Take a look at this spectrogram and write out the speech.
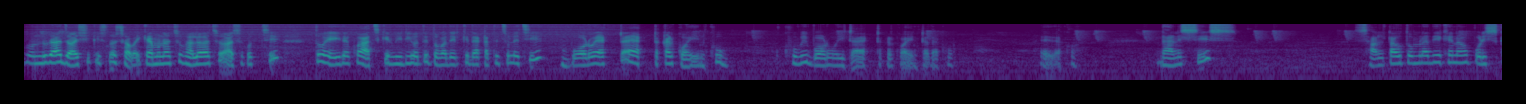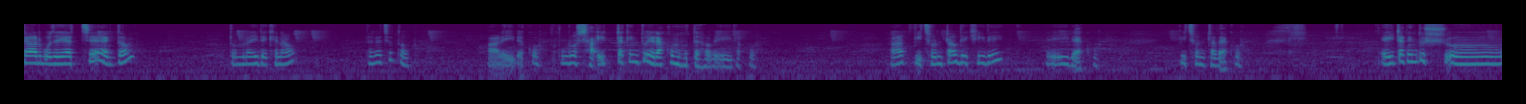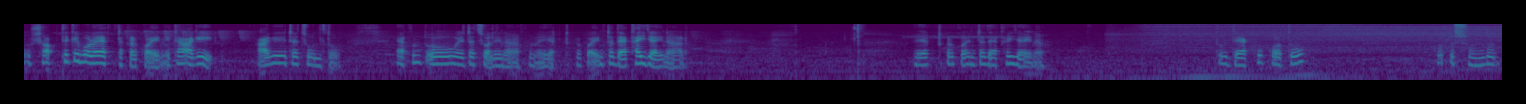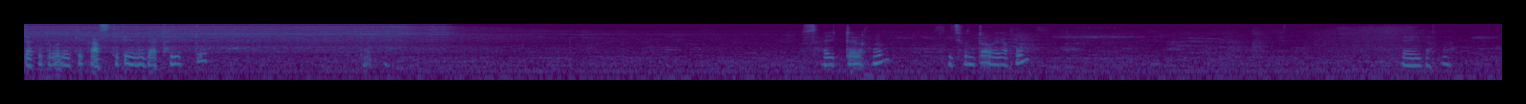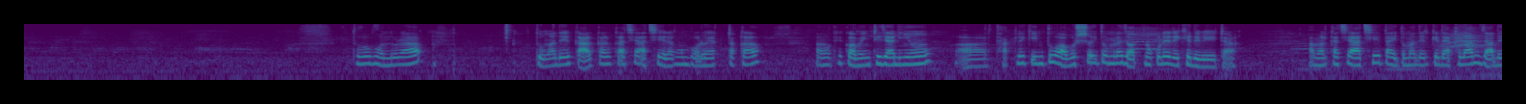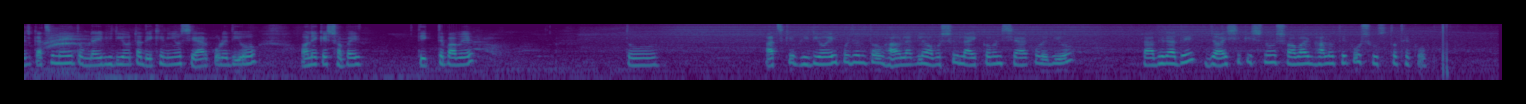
বন্ধুরা, জয় শ্রীকৃষ্ণ। সবাই কেমন আছো? ভালো আছো? আশা করছি। তো এই দেখো, আজকের ভিডিওতে তোমাদেরকে দেখাতে চলেছি বড় একটা এক টাকার কয়েন খুব, খুবই বড় এইটা এক টাকার কয়েনটা দেখো। এই দেখো, ধানের শীষ। শালটাও তোমরা দেখে নাও, পরিষ্কার বোঝা যাচ্ছে একদম। তোমরাই দেখে নাও, দেখেছ তো? আর এই দেখো, পুরো সাইডটা কিন্তু এরকম হতে হবে, এই দেখো। আর পিছনটাও দেখিয়ে দেই। এই দেখো, পিছনটা দেখো। এইটা কিন্তু সব থেকে বড় এক টাকার কয়েন এটা আগে আগে এটা চলতো। এখন তো এটা চলে না, এখন এই এক টাকার কয়েনটা দেখাই যায় না আর। এই এক টাকার কয়েনটা দেখাই যায় না। তো দেখো কত কত সুন্দর। দেখো তোমাদেরকে কাছ থেকে এনে দেখাই একটু। সাইডটা এরকম, পিছনটাও এরকম। এই দেখো। তো বন্ধুরা, তোমাদের কার কার কাছে আছে এরকম বড় এক টাকা, আমাকে কমেন্টে জানিও। আর থাকলে কিন্তু অবশ্যই তোমরা যত্ন করে রেখে দেবে এটা। আমার কাছে আছে, তাই তোমাদেরকে দেখালাম। যাদের কাছে নেই, তোমরা এই ভিডিওটা দেখে নিও শেয়ার করে দিও। অনেকে সবাই দেখতে পাবে। তো আজকে ভিডিও এই পর্যন্ত। ভালো লাগলে অবশ্যই লাইক কমেন্ট শেয়ার করে দিও। রাধে রাধে, জয় শ্রীকৃষ্ণ। সবাই ভালো থেকো, সুস্থ থেকো।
